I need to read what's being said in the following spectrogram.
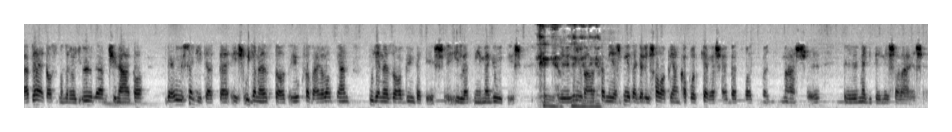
Hát lehet azt mondani, hogy ő nem csinálta, de ő segítette, és ugyanezt a jogszabály alapján ugyanez a büntetés illetné meg őt is. Igen, Nyilván igen, a személyes mérlegelés alapján kapott kevesebbet, vagy, vagy más megítélés alá esett.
